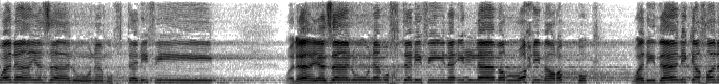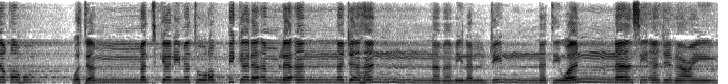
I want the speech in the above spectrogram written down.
ولا يزالون مختلفين ولا يزالون مختلفين إلا من رحم ربك ولذلك خلقهم وتمت كلمة ربك لأملأن جهنم من الجنة والناس أجمعين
